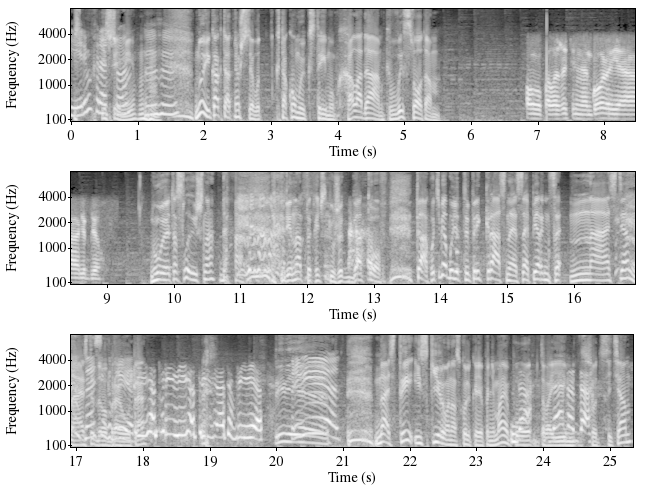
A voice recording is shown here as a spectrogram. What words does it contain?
Пермь, хорошо. Перми, мгм. Мгм. Ну и как ты относишься вот к такому экстриму, к холодам, к высотам? О, положительные горы я люблю. Ну, это слышно, да. Ренат практически уже готов. Так, у тебя будет прекрасная соперница Настя. Настя, Настенька, доброе привет. утро. Привет, привет, ребята, привет. Привет. Настя, ты из Кирова, насколько я понимаю, по Да, твоим да, да, да. соцсетям.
